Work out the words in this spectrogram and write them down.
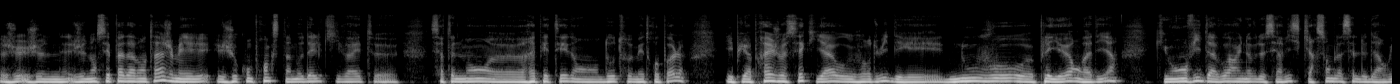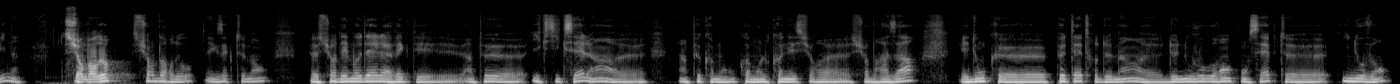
je, n'en sais pas davantage, mais je comprends que c'est un modèle qui va être euh, certainement euh, répété dans d'autres métropoles. Et puis après, je sais qu'il y a aujourd'hui des nouveaux euh, players, on va dire, qui ont envie d'avoir une offre de service qui ressemble à celle de Darwin. Sur Bordeaux? Sur Bordeaux, exactement. sur des modèles avec des un peu XXL, hein, un peu comme on, comme on le connaît sur, sur Brasa. Et donc, peut-être demain, de nouveaux grands concepts innovants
